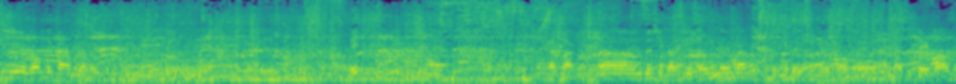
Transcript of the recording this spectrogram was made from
die hier rond de camera liggen. Nee. Echt waar. Ehm, dus je kan je zo meteen bellen. Ik moet deze dingen even opnemen en mensen tegenhouden.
